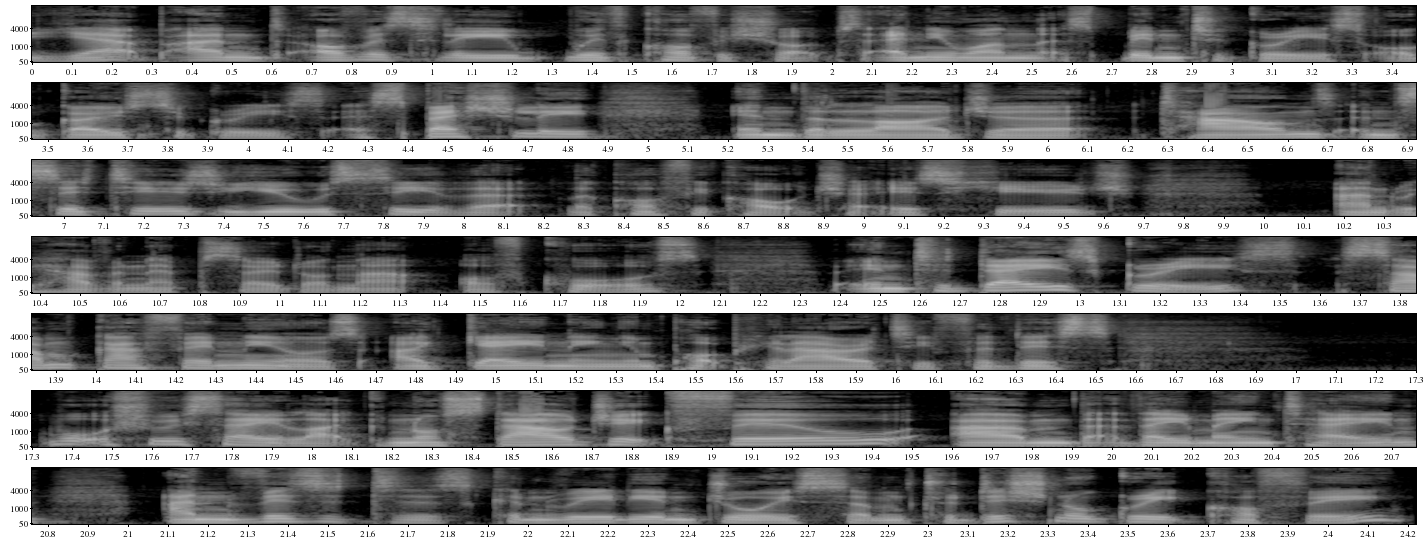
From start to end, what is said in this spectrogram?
Yep, and obviously with coffee shops, anyone that's been to Greece or goes to Greece, especially in the larger towns and cities, you will see that the coffee culture is huge. And we have an episode on that, of course. In today's Greece, some kafenios are gaining in popularity for this, what should we say, like nostalgic feel um, that they maintain. And visitors can really enjoy some traditional Greek coffee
